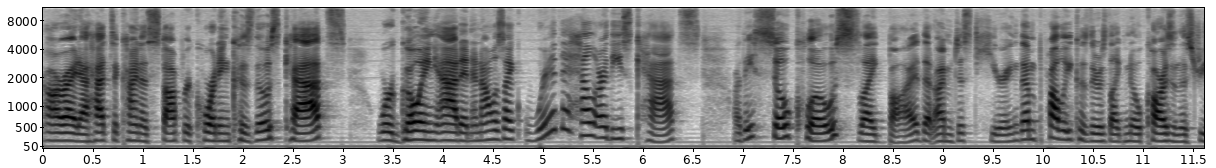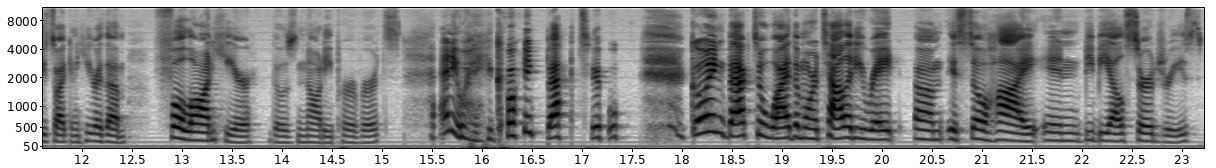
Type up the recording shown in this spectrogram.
All right, I had to kind of stop recording because those cats were going at it. And I was like, where the hell are these cats? Are they so close, like by, that I'm just hearing them? Probably because there's like no cars in the street, so I can hear them full on here. Those naughty perverts. Anyway, going back to going back to why the mortality rate um, is so high in BBL surgeries.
